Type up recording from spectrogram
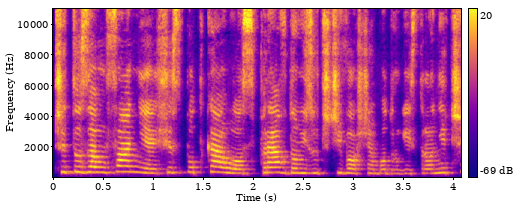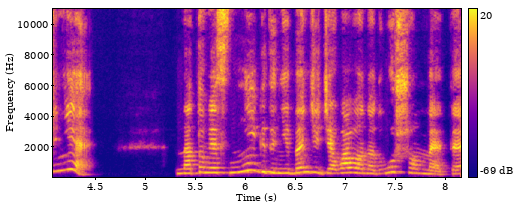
czy to zaufanie się spotkało z prawdą i z uczciwością po drugiej stronie, czy nie. Natomiast nigdy nie będzie działało na dłuższą metę,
